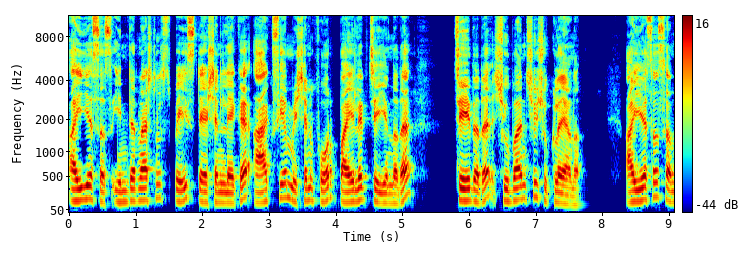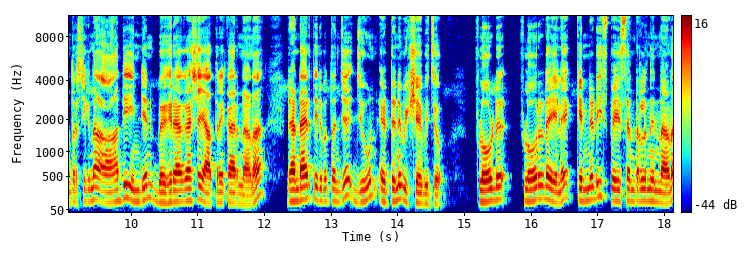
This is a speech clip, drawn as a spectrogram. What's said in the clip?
I S S international space സ്റ്റേഷനിലേക്ക് ആക്സിയം മിഷൻ ഫോർ പൈലറ്റ് ചെയ്യുന്നത് ചെയ്തത് ശുഭാൻശു ശുക്ലയാണ്. ഐ എസ് എസ് സന്ദർശിക്കുന്ന ആദ്യ ഇന്ത്യൻ ബഹിരാകാശ യാത്രക്കാരനാണ് രണ്ടായിരത്തി ഇരുപത്തഞ്ച് ജൂൺ എട്ടിന് വിക്ഷേപിച്ചു. ഫ്ലോറിഡ് ഫ്ലോറിഡയിലെ കെന്നഡി സ്പേസ് സെന്ററിൽ നിന്നാണ്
